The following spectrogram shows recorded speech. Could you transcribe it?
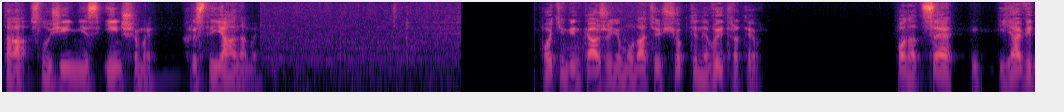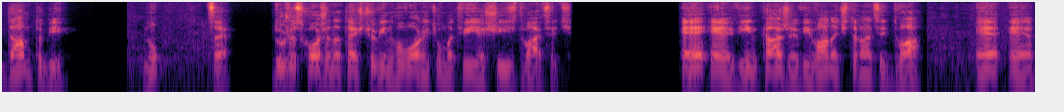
та служінні з іншими християнами. Потім він каже йому, націю, щоб ти не витратив. Понад це я віддам тобі. Ну, це дуже схоже на те, що він говорить у Матвія 6.20. Е-е, він каже в Івана 14.2. Е-е,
